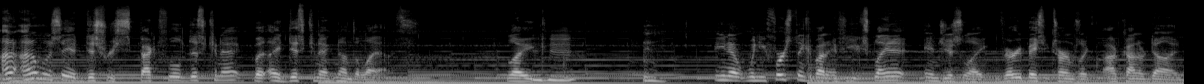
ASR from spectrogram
I, I don't want to say a disrespectful disconnect, but a disconnect nonetheless. Like Mm-hmm. you know, when you first think about it, if you explain it in just like very basic terms, like I've kind of done,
